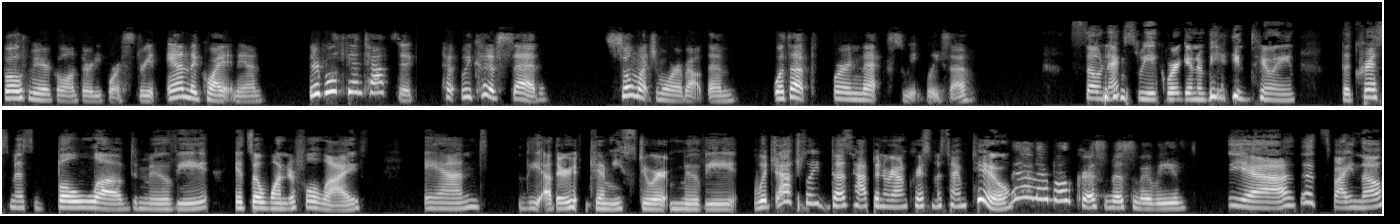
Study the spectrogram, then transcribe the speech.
both Miracle on 34th Street and The Quiet Man. They're both fantastic we could have said so much more about them. What's up for next week, Lisa? So next week we're going to be doing the Christmas beloved movie. It's a Wonderful Life and the other Jimmy Stewart movie, which actually does happen around Christmas time too. Yeah, they're both Christmas movies. Yeah, that's fine though.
